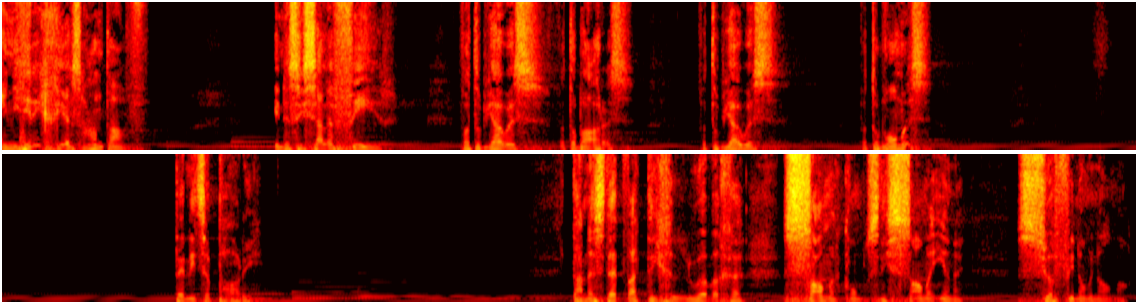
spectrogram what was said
En hierdie gees handhaaf. En dis dieselfde vuur wat op jou is, wat op haar is, wat op jou is, wat op hom is. Then it's a party. Dan is dit wat die gelowige samekoms, die same eenheid so fenomenaal maak.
